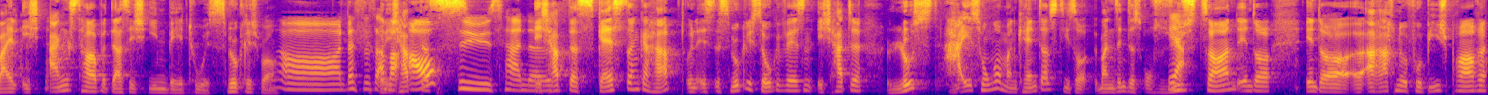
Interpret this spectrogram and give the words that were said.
weil ich Angst habe, dass ich ihnen weh tue. Es ist wirklich wahr. Oh, das ist aber auch das- süß, Hannes. Ich habe das gestern gehabt und es ist wirklich so gewesen. Ich hatte Lust, Heißhunger, man kennt das, dieser, man nennt es auch Ja. Süßzahn in der in der äh, Arachnophobie-Sprache.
